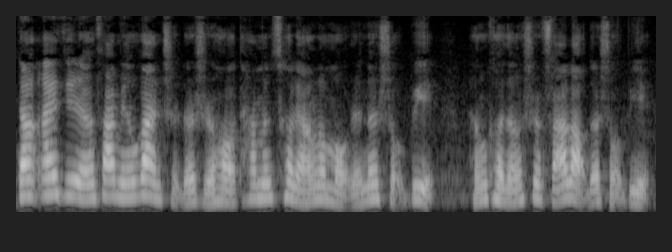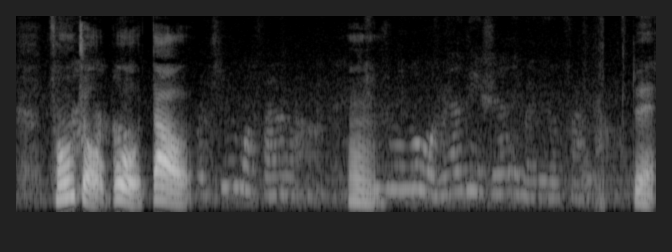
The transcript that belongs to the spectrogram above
当埃及人发明万尺的时候，他们测量了某人的手臂，很可能是法老的手臂，从肘部到我听过法老，嗯。对，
